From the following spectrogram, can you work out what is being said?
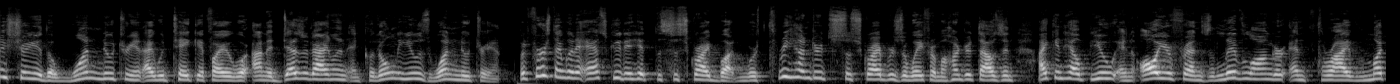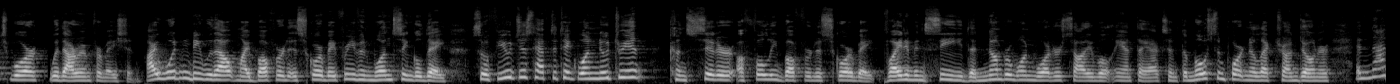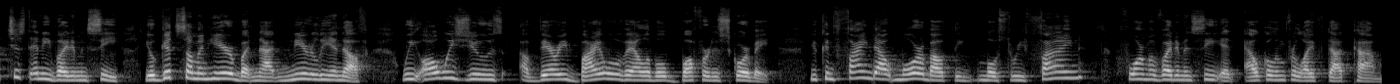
going to show you the one nutrient I would take if I were on a desert island and could only use one nutrient. But first, I'm going to ask you to hit the subscribe button. We're 300 subscribers away from 100,000. I can help you and all your friends live longer and thrive much more with our information. I wouldn't be without my buffered ascorbate for even one single day. So if you just have to take one nutrient, consider a fully buffered ascorbate. Vitamin C, the number one water soluble antioxidant, the most important electron donor, and not just any vitamin C. You'll get some in here, but not nearly enough. We always use a very bioavailable buffered ascorbate. You can find out more about the most refined form of vitamin C at alkalineforlife.com.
